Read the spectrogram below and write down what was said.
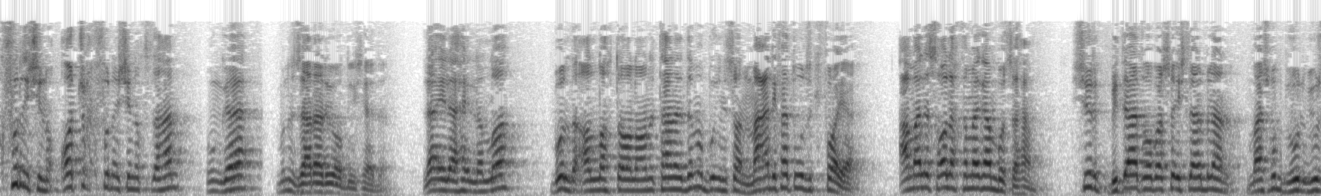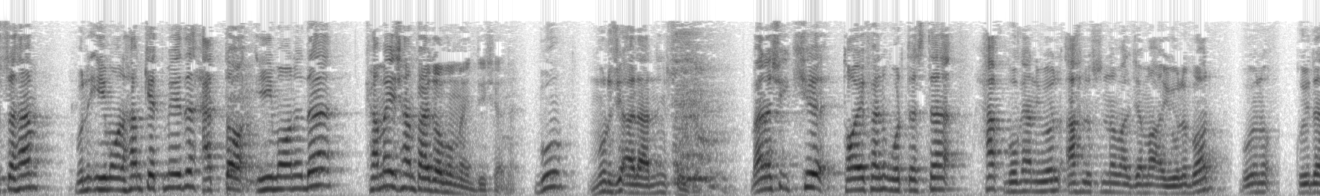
kufr ishini ochiq kufr ishini qilsa ham unga buni zarari yo'q deyishadi. La ilaha illalloh bo'ldi alloh taoloni tanidimi bu inson ma'rifat o'zi kifoya. Amali solih qilmagan bo'lsa ham shirk bidat va boshqa ishlar bilan mashg'ul bo'lib yursa ham buni iymoni ham ketmaydi hatto iymonida kamayish ham paydo bo'lmaydi deyishadi. Bu murjialarning so'zi. Mana shu ikki toifaning o'rtasida haq bo'lgan yo'l ahli sunna val jamoa yo'li bor. Buni quyida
